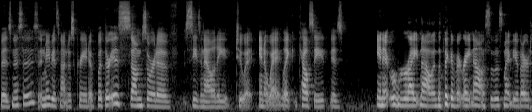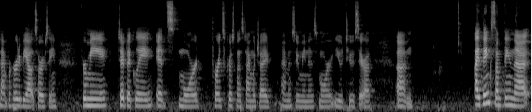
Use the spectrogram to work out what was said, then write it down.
businesses and maybe it's not just creative but there is some sort of seasonality to it in a way. Like kelsey is in it right now, in the thick of it right now. So this might be a better time for her to be outsourcing. For me, typically it's more towards Christmas time, which I, I'm assuming is more you too, Sarah. Um, I think something that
